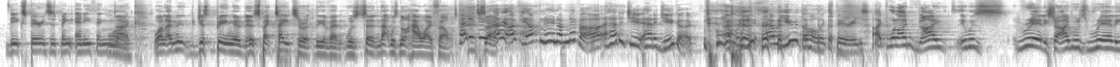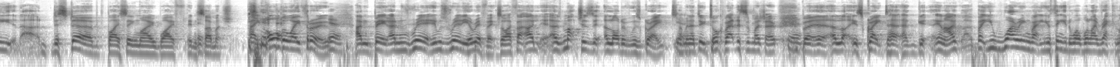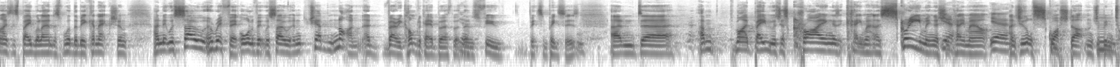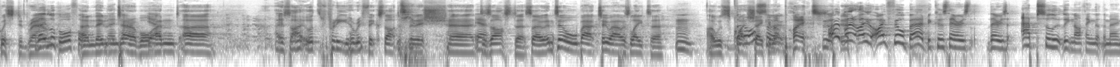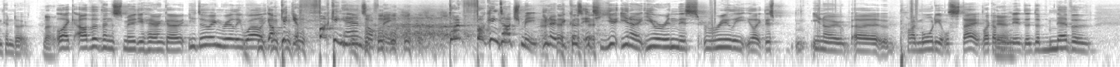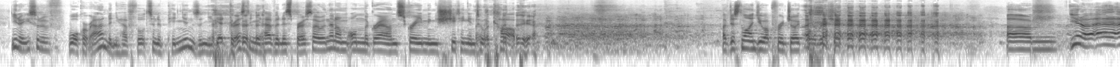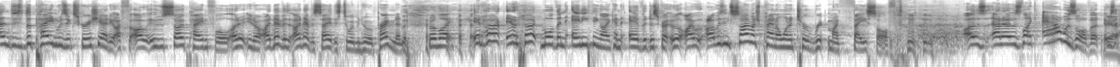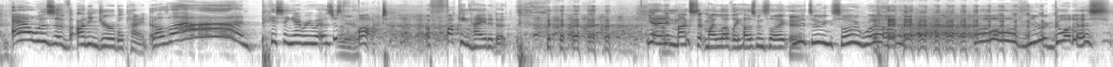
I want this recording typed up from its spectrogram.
the experience as being anything like. Well, and it, just being a, a spectator at the event was certain, that was not how I felt. How did you? So- I, I've, I've, known, I've never. How did you? How did you go? how, were you, how were you with the whole experience? I, well, I, I, it was really strange. I was really uh, disturbed by seeing my wife in so much pain all the way through, Yeah. and being, and re- it was really horrific. So I, fa- I, as much as a lot of it was great. Yeah. I mean, I do talk about this in my show, Yeah. but uh, a lot, it's great to, ha- get, you know. I, but you're worrying about, you're thinking, well, will I recognise this baby? Will I understand? Will there be a connection? And it was so horrific. All of it was so, and she had not a, a very complicated birth, but Yeah. there was a few bits and pieces. And uh, um, my baby was just crying as it came out, screaming as she Yeah. came out. Yeah. Mm. And she's all squashed up and she's been twisted round. They look awful. And they look terrible. Yeah. And uh, it's, like, it was a pretty horrific start to finish uh, disaster. So until about two hours later, I was quite shaken Mm. up by it. I, but I, I feel bad because there is there is absolutely nothing that the man can do. No. Like other than smooth your hair and go, "You're doing really well." Go, Get your fucking hands off me! Don't touch me! You know, because it's you. You know, you're in this really like this. You know, uh, primordial state. Like I've, Yeah. ne- they've never. You know, you sort of walk around and you have thoughts and opinions, and you get dressed and you have an espresso, and then I'm on the ground screaming, shitting into a cup. I've just lined you up for a joke there, Richard. um, you know, and, and the pain was excruciating. I, I- it was so painful. I don't, you know, I never, I never say this to women who are pregnant, but I'm like, it hurt. It hurt more than anything I can ever describe. I, I was in so much pain. I wanted to rip my face off. I was, and it was like hours of it. It was Yeah. hours of unendurable pain, and I was like, ah, and pissing everywhere. It was just Yeah. fucked. I fucking hated it. Yeah, and amongst it, my lovely husband's like, "You're doing so well. oh, Oh, you're a goddess."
